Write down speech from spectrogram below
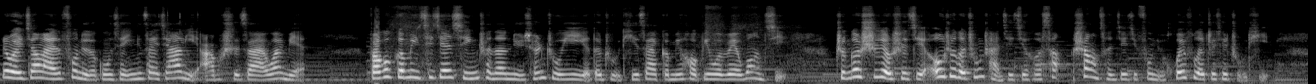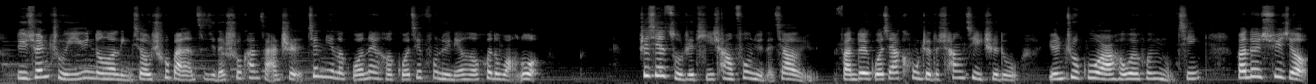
认为将来妇女的贡献应在家里，而不是在外面。法国革命期间形成的女权主义的主题在革命后并未被忘记。整个19世纪，欧洲的中产阶级和上上层阶级妇女恢复了这些主题。女权主义运动的领袖出版了自己的书刊杂志，建立了国内和国际妇女联合会的网络。这些组织提倡妇女的教育，反对国家控制的娼妓制度，援助孤儿和未婚母亲，反对酗酒，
